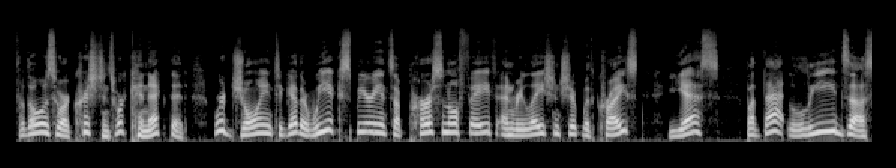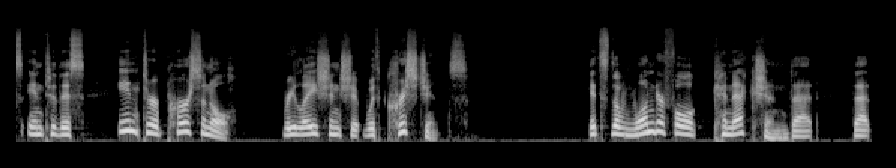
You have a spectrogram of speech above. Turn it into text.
For those who are Christians, we're connected. We're joined together. We experience a personal faith and relationship with Christ, yes, but that leads us into this interpersonal relationship with Christians. It's the wonderful connection that, that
